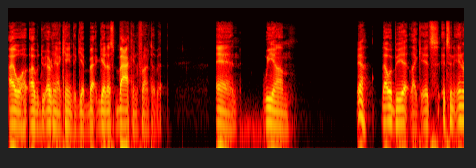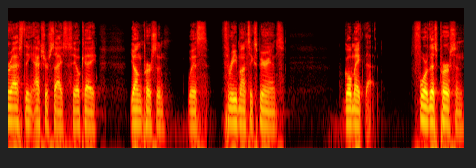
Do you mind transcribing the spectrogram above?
I will I would do everything I can to get back, get us back in front of it, and we um yeah that would be it. Like it's it's an interesting exercise to say okay, young person with three months experience, go make that for this person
